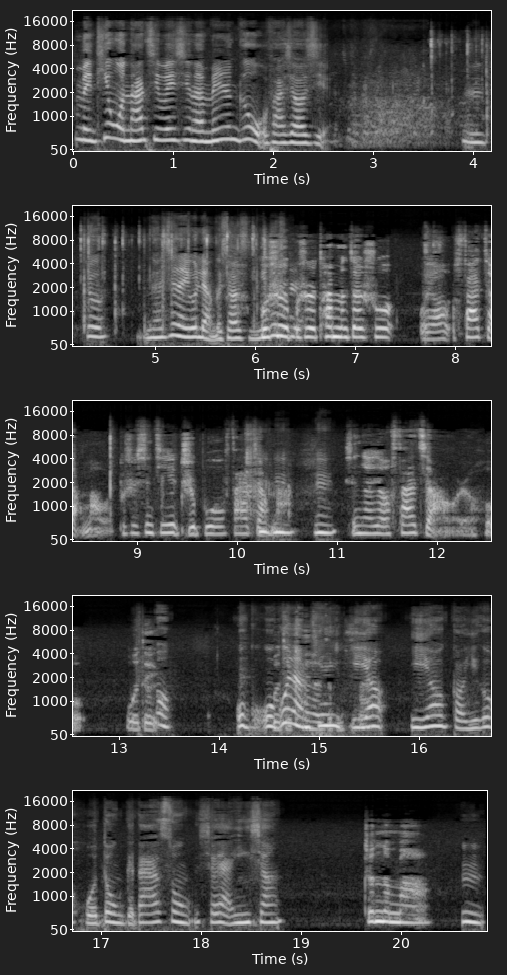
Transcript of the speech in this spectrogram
每天我拿起微信来，没人给我发消息。嗯，就你看现在有两个消息。不是不是，他们在说我要发奖嘛，不是星期一直播发奖嘛？嗯。现在要发奖，然后我得。哦，我我过两天也要也要搞一个活动，给大家送小雅音箱。真的吗？嗯。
